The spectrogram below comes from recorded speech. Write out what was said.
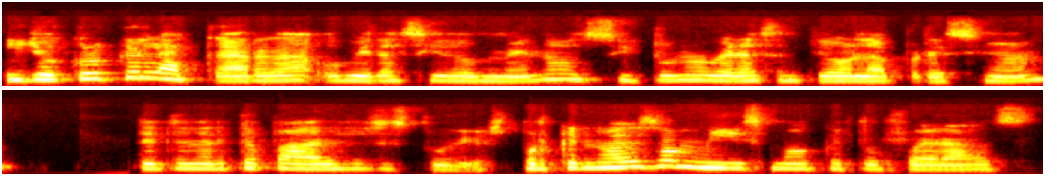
Y yo creo que la carga hubiera sido menos si tú no hubieras sentido la presión de tener que pagar esos estudios, porque no es lo mismo que tú fueras,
